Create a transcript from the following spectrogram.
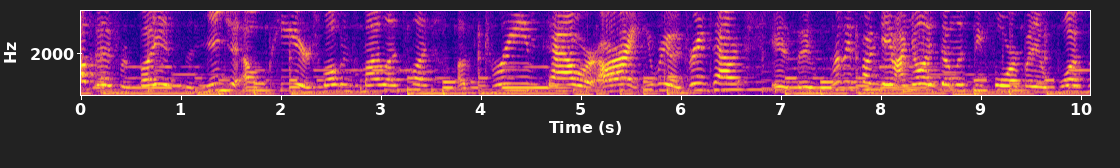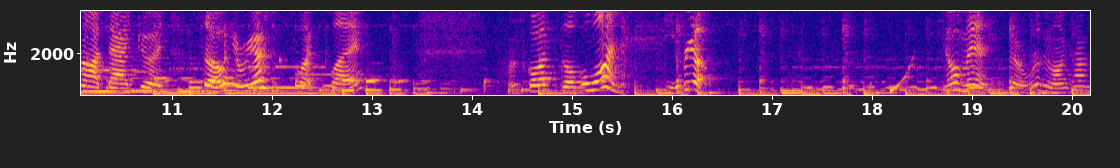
up everybody, it's the Ninja LPers. Welcome to my Let's Play of Dream Tower. Alright, here we go. Dream Tower is a really fun game. I know I've done this before, but it was not that good. So, here we go. Just select play. Let's go on to level 1. Here we go. Oh man, it's been a really long time.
